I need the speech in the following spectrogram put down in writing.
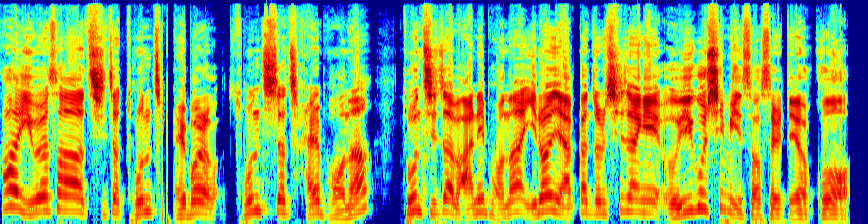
아 이 회사 진짜 돈 잘 벌, 돈 진짜 잘 버나? 돈 진짜 많이 버나? 이런 약간 좀 시장에 의구심이 있었을 때였고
